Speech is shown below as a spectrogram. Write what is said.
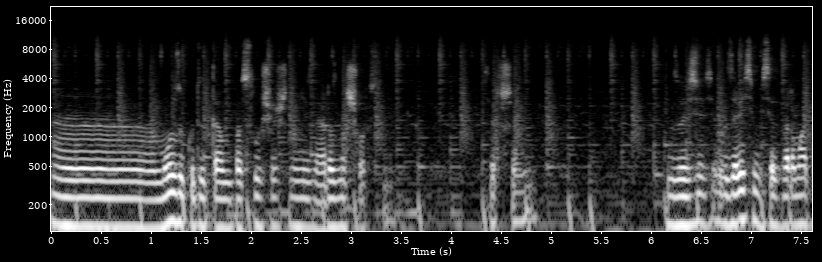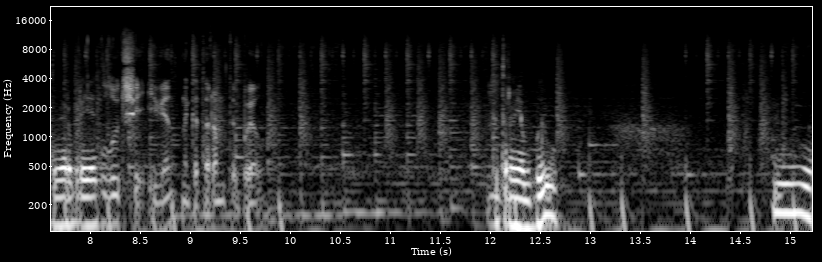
Э, Музыку ты там послушаешь, ну не знаю, разношерстную. Совершенно. В зависимости, в зависимости от формата мероприятия, лучший ивент, на котором ты был. в котором я был. Ну,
